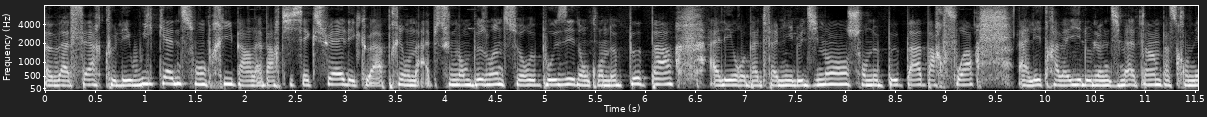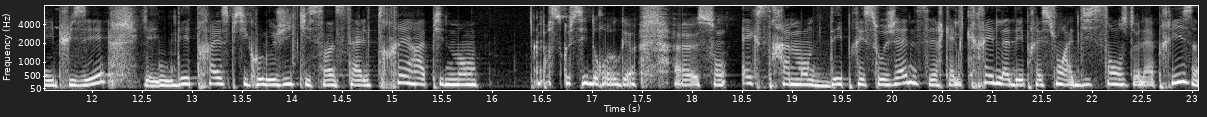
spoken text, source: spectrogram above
euh, va faire que les les week-ends sont pris par la partie sexuelle et qu'après on a absolument besoin de se reposer, donc on ne peut pas aller au repas de famille le dimanche, on ne peut pas parfois aller travailler le lundi matin parce qu'on est épuisé. Il y a une détresse psychologique qui s'installe très rapidement parce que ces drogues euh, sont extrêmement dépressogènes, c'est-à-dire qu'elles créent de la dépression à distance de la prise,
